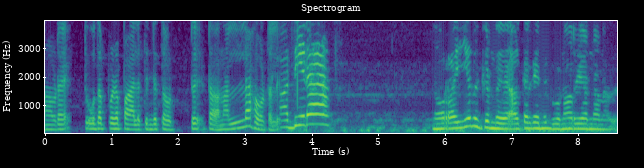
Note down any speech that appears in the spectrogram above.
അവിടെ തൂതപ്പുഴ പാലത്തിന്റെ തൊട്ട് കേട്ടോ നല്ല ഹോട്ടൽ നിറയെ നിൽക്കുന്നുണ്ട് ആൾക്കാർക്ക് അതിന്റെ ഗുണം അറിയാണ്ടാണത്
